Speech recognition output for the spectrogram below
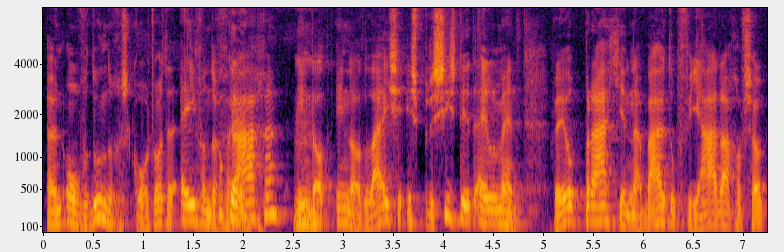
een onvoldoende gescoord wordt. En een van de okay. vragen in, mm. dat, in dat lijstje is precies dit element. Weet praat je naar buiten op verjaardag of zo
